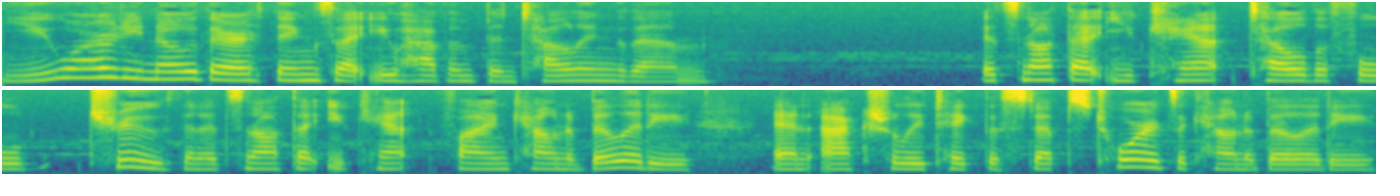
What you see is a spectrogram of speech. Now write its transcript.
you already know there are things that you haven't been telling them. It's not that you can't tell the full truth, and it's not that you can't find accountability and actually take the steps towards accountability.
